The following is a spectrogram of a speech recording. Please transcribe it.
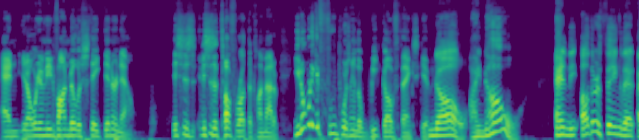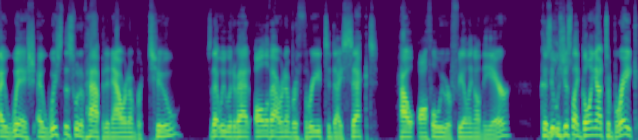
And, you know, we're going to need Von Miller's steak dinner now. This is this is a tough rut to climb out of. You don't want to get food poisoning the week of Thanksgiving. No, I know. And the other thing that I wish, I wish this would have happened in hour number two, so that we would have had all of hour number three to dissect how awful we were feeling on the air. Because it was hmm. just like going out to break.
